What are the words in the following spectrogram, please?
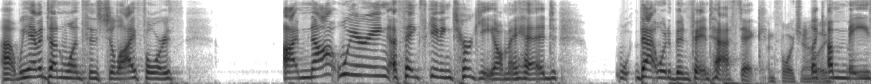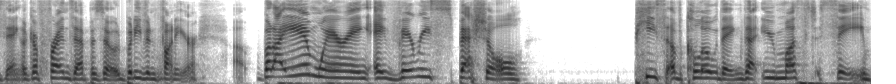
Uh, we haven't done one since July fourth. I'm not wearing a Thanksgiving turkey on my head. That would have been fantastic Unfortunately, like amazing, like a Friends episode, but even funnier. Uh, but I am wearing a very special piece of clothing that you must see.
